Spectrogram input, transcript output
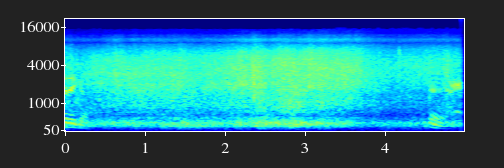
Where they go? There.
